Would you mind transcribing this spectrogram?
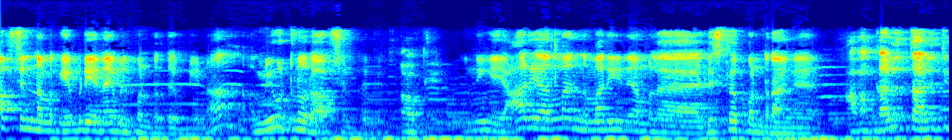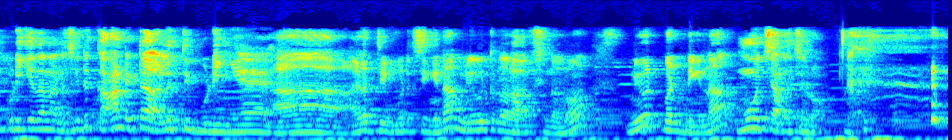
ஆப்ஷன் நமக்கு எப்படி எனேபிள் பண்றது அப்படின்னா மியூட்னு ஒரு ஆப்ஷன் இருக்கு. ஓகே நீங்க யார் யாரெல்லாம் இந்த மாதிரி நம்மள டிஸ்டர்ப் பண்றாங்க? அவன் கழுத்தை அழுத்தி பிடிக்கதான் நினைச்சிட்டு கான்டாக்டை அழுத்தி பிடிங்க. அழுத்தி பிடிச்சிங்கன்னா மியூட்னு ஒரு ஆப்ஷன் வரும். மியூட் பண்ணிட்டீங்கன்னா மூச்சு அடைச்சிரும்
